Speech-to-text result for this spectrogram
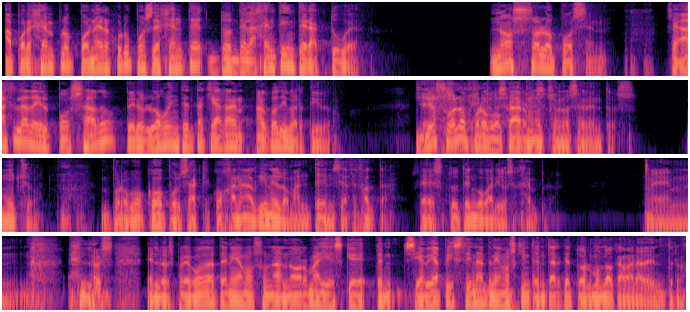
a, por ejemplo, poner grupos de gente donde la gente interactúe. No solo posen. O sea, hazla del posado, pero luego intenta que hagan algo divertido. Yo suelo provocar mucho en los eventos. Mucho. Provoco pues a que cojan a alguien y lo mantén si hace falta. O sea, esto tengo varios ejemplos. Em, en los, en los preboda teníamos una norma y es que si había piscina teníamos que intentar que todo el mundo acabara dentro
